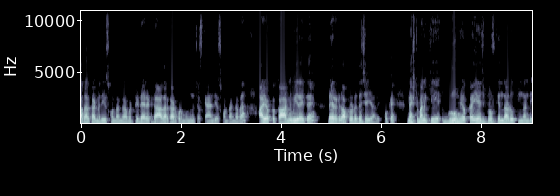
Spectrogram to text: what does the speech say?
ఆధార్ కార్డ్ని తీసుకుంటాం కాబట్టి డైరెక్ట్గా ఆధార్ కార్డ్ కూడా ముందు నుంచి స్కాన్ చేసుకుంటాం కదా ఆ యొక్క కార్డ్ని మీరైతే డైరెక్ట్గా అప్లోడ్ అయితే చేయాలి. ఓకే? నెక్స్ట్ మనకి గ్రూమ్ యొక్క ఏజ్ ప్రూఫ్ కింద అడుగుతుందండి.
